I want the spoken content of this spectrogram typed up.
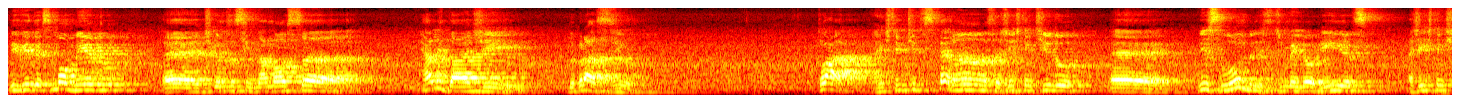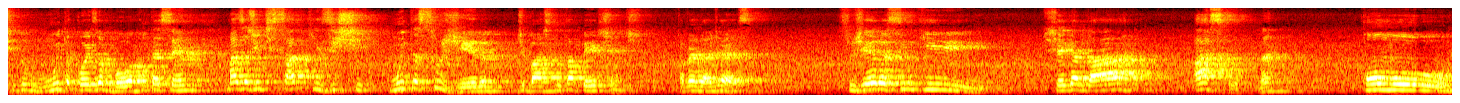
vivido esse momento, é, digamos assim, na nossa realidade do Brasil. Claro, a gente tem tido esperança, a gente tem tido é, vislumbres de melhorias, a gente tem tido muita coisa boa acontecendo, mas a gente sabe que existe muita sujeira debaixo do tapete, gente. A verdade é essa. Sujeira assim que chega a dar asco, né? Como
